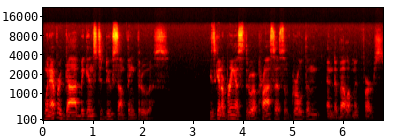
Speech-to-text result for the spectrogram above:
whenever God begins to do something through us, He's going to bring us through a process of growth and, and development first.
